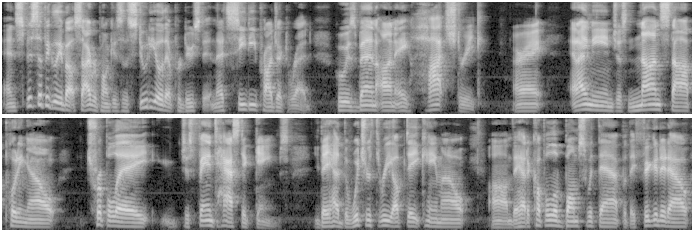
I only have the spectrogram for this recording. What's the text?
And specifically about Cyberpunk is the studio that produced it, and that's CD Projekt Red, who has been on a hot streak. All right. And I mean just nonstop putting out AAA, just fantastic games. They had the Witcher 3 update came out. Um, they had a couple of bumps with that, but they figured it out.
